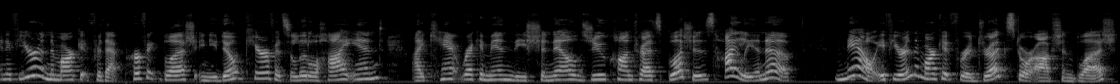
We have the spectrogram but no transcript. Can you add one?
And if you're in the market for that perfect blush and you don't care if it's a little high end, I can't recommend the Chanel Joues Contraste blushes highly enough. Now, if you're in the market for a drugstore option blush,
